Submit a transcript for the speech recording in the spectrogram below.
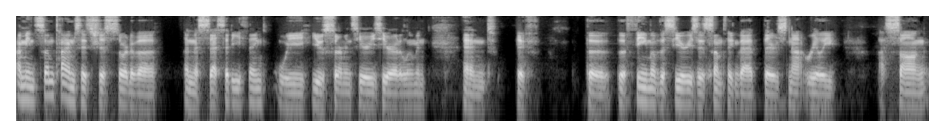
I mean sometimes it's just sort of a a necessity thing. We use sermon series here at Illumin, and if the the theme of the series is something that there's not really a song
